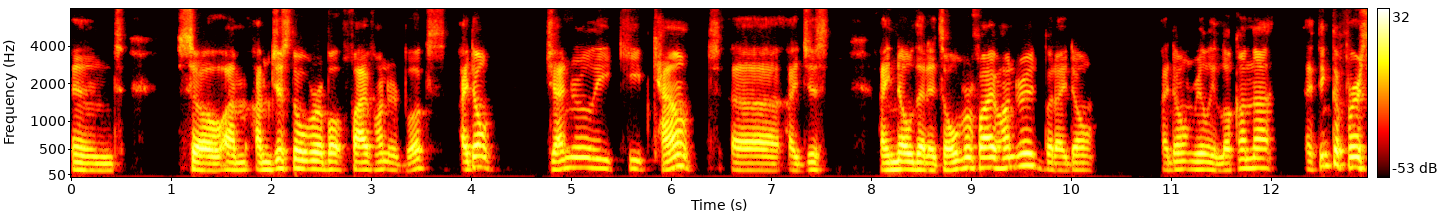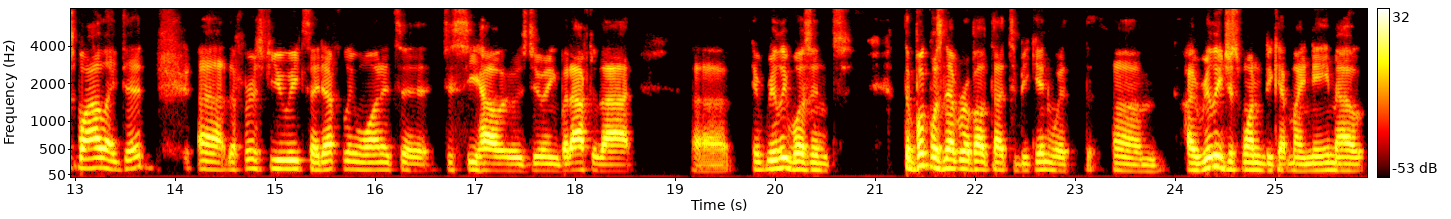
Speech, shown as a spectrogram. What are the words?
and so I'm I'm just over about 500 books. I don't generally keep count. Uh, I just I know that it's over 500, but I don't I don't really look on that. I think the first while I did, uh, the first few weeks, I definitely wanted to to see how it was doing, but after that, uh, it really wasn't. The book was never about that to begin with. Um, I really just wanted to get my name out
